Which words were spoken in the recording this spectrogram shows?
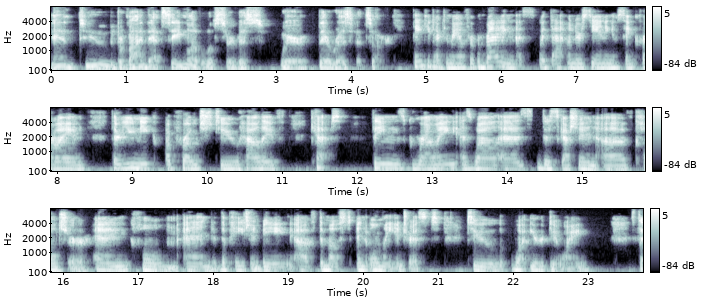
and to provide that same level of service where their residents are. Thank you, Dr. Mayo, for providing us with that understanding of St. Croix and their unique approach to how they've kept things growing as well as discussion of culture and home and the patient being of the most and only interest to what you're doing. So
